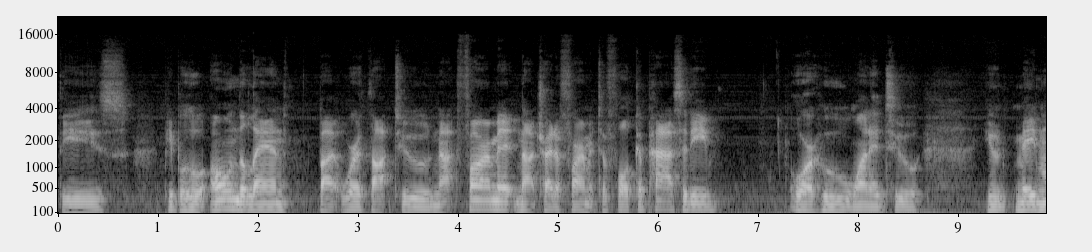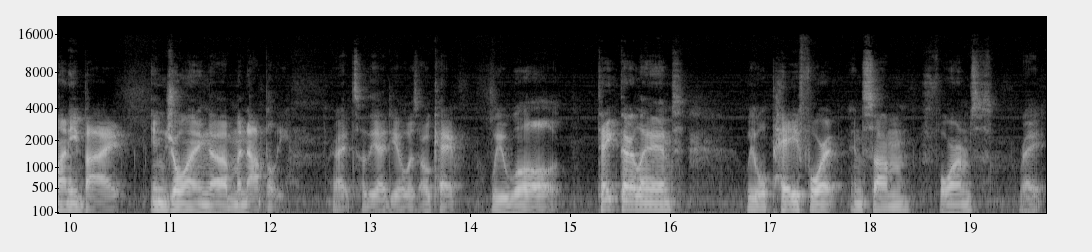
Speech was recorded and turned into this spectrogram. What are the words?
these people who own the land but were thought to not farm it, not try to farm it to full capacity, or who wanted to, you made money by enjoying a monopoly, right? So the idea was okay, we will take their land, we will pay for it in some forms, right?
